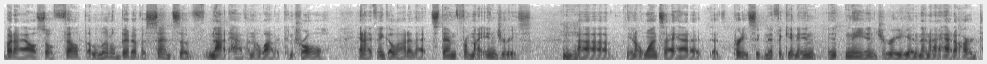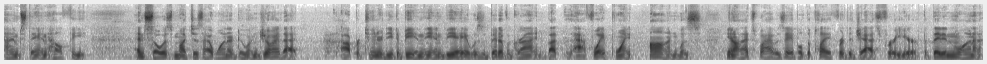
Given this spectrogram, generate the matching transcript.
but I also felt a little bit of a sense of not having a lot of control, and I think a lot of that stemmed from my injuries. Uh, you know, once I had a, a pretty significant in, in knee injury, and then I had a hard time staying healthy. And so, as much as I wanted to enjoy that opportunity to be in the NBA, it was a bit of a grind. About the halfway point on was, you know, that's why I was able to play for the Jazz for a year. But they didn't want to.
